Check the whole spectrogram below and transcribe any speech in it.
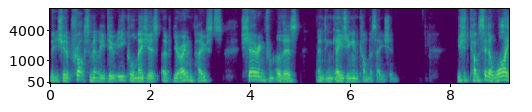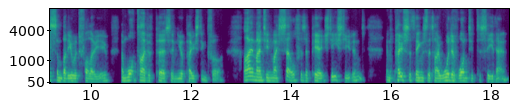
that you should approximately do equal measures of your own posts, sharing from others, and engaging in conversation. You should consider why somebody would follow you and what type of person you're posting for. I imagine myself as a PhD student and post the things that I would have wanted to see then.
